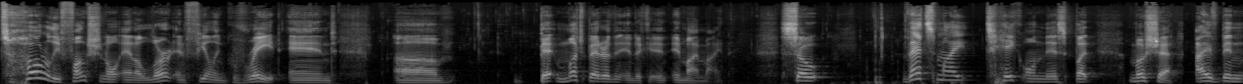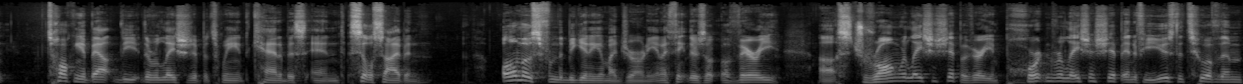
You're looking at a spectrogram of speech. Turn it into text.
totally functional and alert and feeling great and um, be- much better than indica in, in my mind. So that's my take on this. But Moshe, I've been talking about the, the relationship between cannabis and psilocybin almost from the beginning of my journey. And I think there's a, a very uh, strong relationship, a very important relationship. And if you use the two of them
